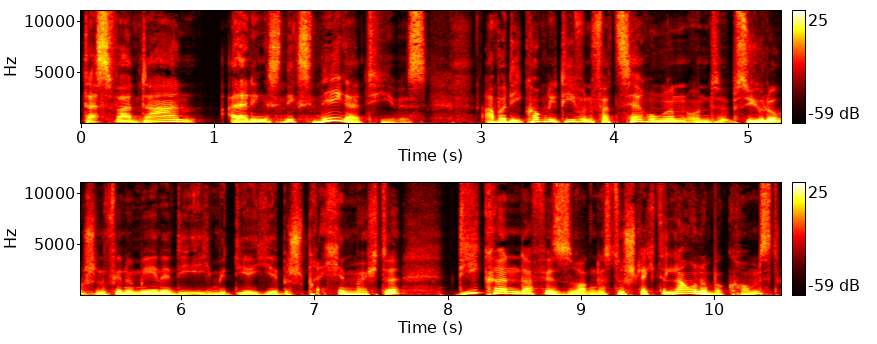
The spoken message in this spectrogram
Das war da allerdings nichts Negatives. Aber die kognitiven Verzerrungen und psychologischen Phänomene, die ich mit dir hier besprechen möchte, die können dafür sorgen, dass du schlechte Laune bekommst.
